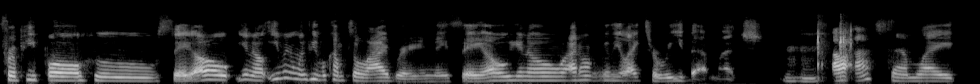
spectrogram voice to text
for people who say, oh, you know, even when people come to the library and they say, oh, you know, I don't really like to read that much, mm-hmm. I'll ask them, like,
